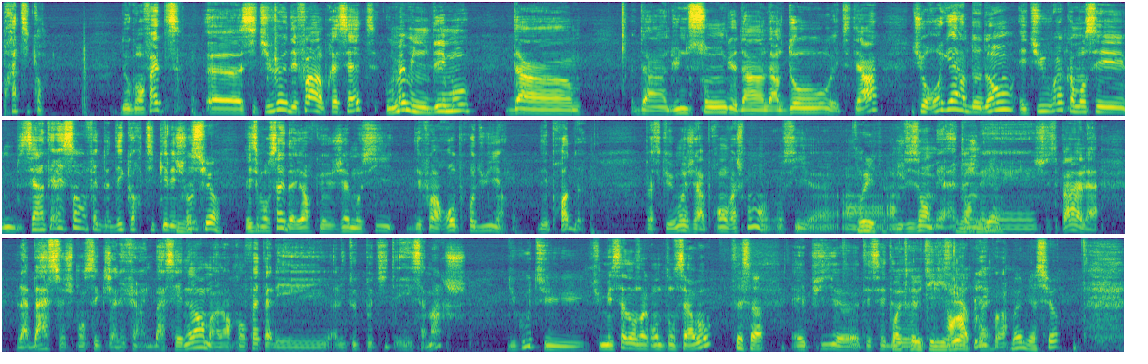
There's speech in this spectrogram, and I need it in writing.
pratiquant. Donc, en fait, euh, si tu veux, des fois, un preset ou même une démo d'un d'une song, d'un do, etc. Tu regardes dedans et tu vois comment c'est intéressant en fait de décortiquer les choses. Sûr. Et c'est pour ça d'ailleurs que j'aime aussi des fois reproduire des prods. Parce que moi j'apprends vachement aussi euh, en, me disant mais attends mais je sais pas la, la basse je pensais que j'allais faire une basse énorme alors qu'en fait elle est, elle est toute petite et ça marche. Du coup, tu, tu, mets ça dans un coin de ton cerveau. C'est ça. Et puis, euh, tu essaies de. Pour être réutilisé après. Oui, bien sûr.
